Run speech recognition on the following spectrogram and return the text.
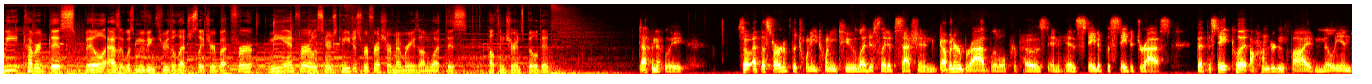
we covered this bill as it was moving through the legislature, but for me and for our listeners, can you just refresh our memories on what this health insurance bill did? Definitely. So, at the start of the 2022 legislative session, Governor Brad Little proposed in his State of the State address that the state put $105 million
